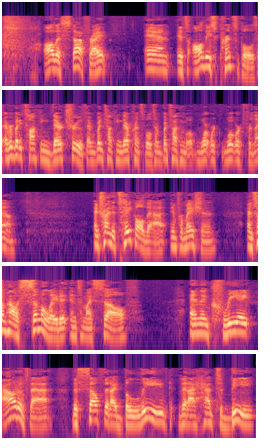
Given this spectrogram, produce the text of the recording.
all this stuff, right? And it's all these principles, everybody talking their truth, everybody talking their principles, everybody talking about what worked, what worked for them, and trying to take all that information and somehow assimilate it into myself and then create out of that the self that I believed that I had to be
